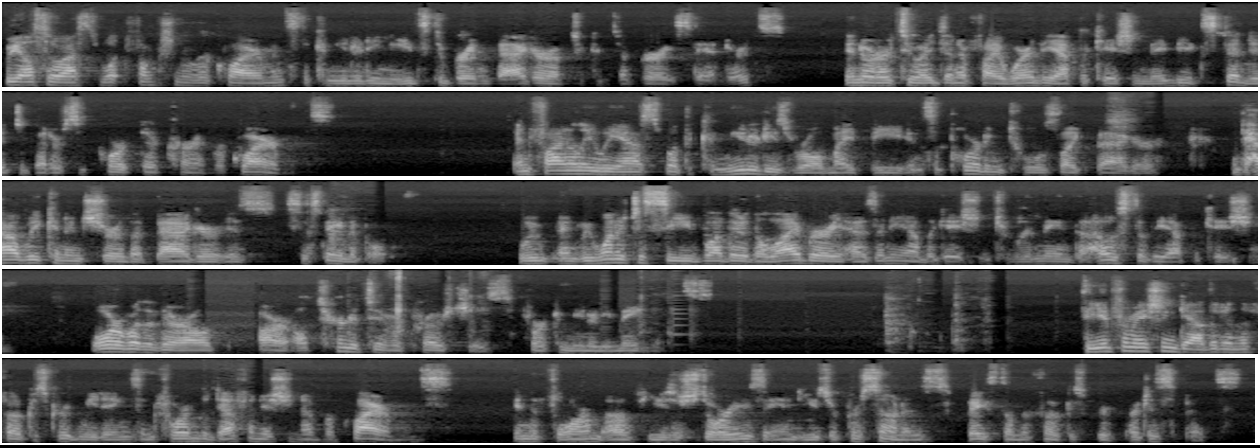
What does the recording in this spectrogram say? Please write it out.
We also asked what functional requirements the community needs to bring Bagger up to contemporary standards in order to identify where the application may be extended to better support their current requirements. And finally, we asked what the community's role might be in supporting tools like Bagger and how we can ensure that Bagger is sustainable. We, and we wanted to see whether the library has any obligation to remain the host of the application or whether there are, are alternative approaches for community maintenance. The information gathered in the focus group meetings informed the definition of requirements in the form of user stories and user personas based on the focus group participants.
